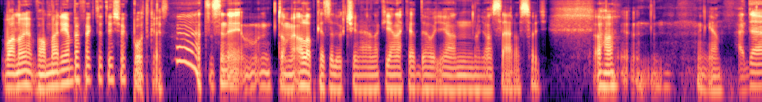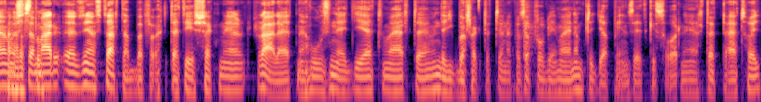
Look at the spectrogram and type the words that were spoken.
Van, olyan, van már ilyen befektetések podcast? Hát szerintem, tudom, alapkezelők csinálnak ilyeneket, de hogy olyan nagyon száraz, hogy Aha. igen. Hát de fárasztó. most már ez ilyen startup befektetéseknél rá lehetne húzni egy ilyet, mert mindegyik befektetőnek az a problémája, nem tudja a pénzét kiszórni, érted? Tehát, hogy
